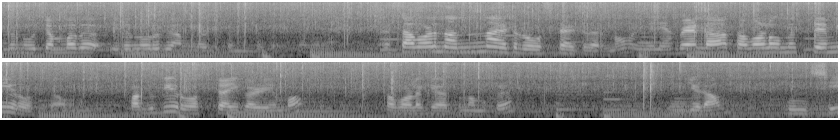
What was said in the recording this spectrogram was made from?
ഇത് നൂറ്റമ്പത് ഇരുന്നൂറ് ഗ്രാമിന്റെ അടുത്തുണ്ട്. സവോള നന്നായിട്ട് റോസ്റ്റ് ആയിട്ട് വരണോ? എങ്ങനെയാണ് വേണ്ട സവാള ഒന്ന് സെമി റോസ്റ്റ് ആവണം. പകുതി റോസ്റ്റ് ആയി കഴിയുമ്പോൾ സവാളയ്ക്കകത്ത് നമുക്ക് ഇഞ്ചിടാം ഇഞ്ചി.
